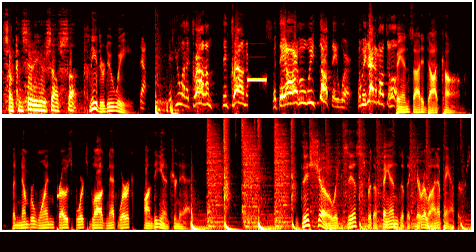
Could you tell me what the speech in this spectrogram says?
So consider yourself sucked. Neither do we. Now, if you want to crown them, then crown them. But they are who we thought they were, and we let them off the hook. Fansided.com, the number one pro sports blog network on the internet. This show exists for the fans of the Carolina Panthers.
